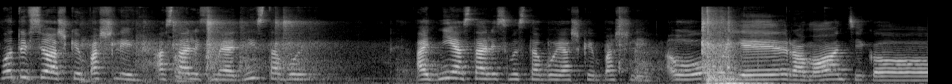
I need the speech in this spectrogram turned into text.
Вот и все, Ашкин, пошли. Остались мы одни с тобой. Одни остались мы с тобой, Ашкин, пошли. Ой, романтика.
